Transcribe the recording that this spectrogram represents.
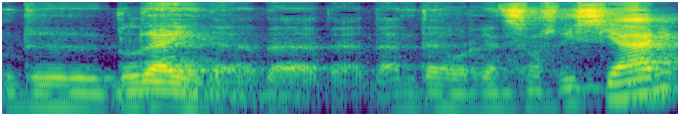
de, de lei da, da, da, da, Organização Judiciária.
